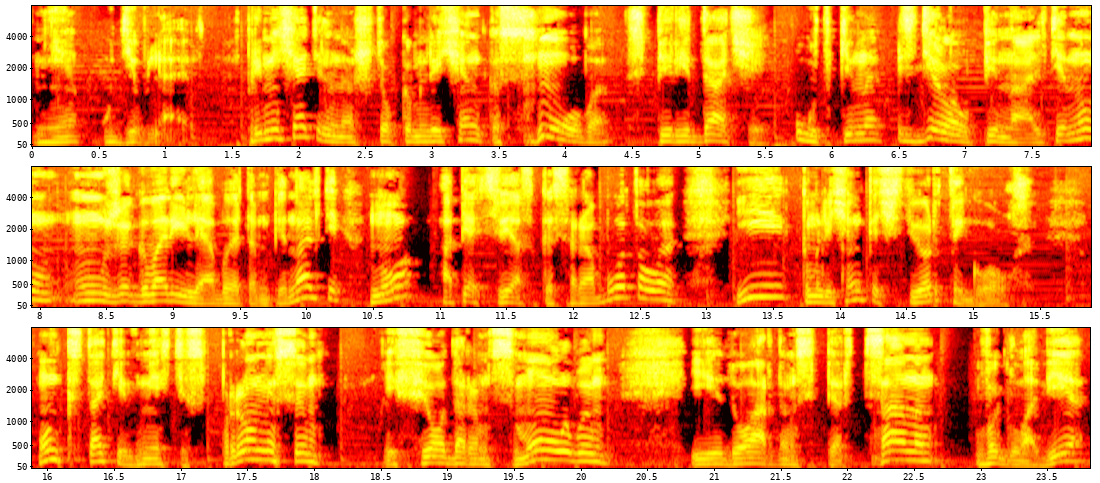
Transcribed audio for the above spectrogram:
не удивляют. Примечательно, что Камличенко снова с передачи Уткина сделал пенальти. Ну, мы уже говорили об этом пенальти, но опять связка сработала, и Камличенко четвертый гол. Он, кстати, вместе с Промисом и Федором Смоловым и Эдуардом Сперцаном во главе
